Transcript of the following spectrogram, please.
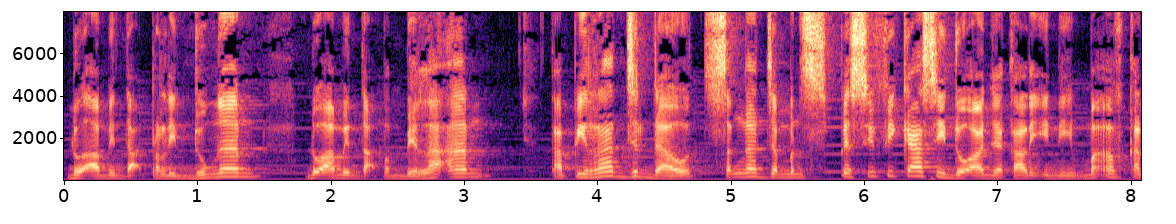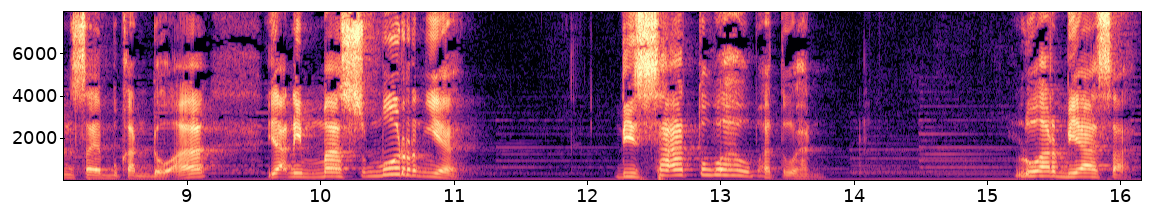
doa minta perlindungan, doa minta pembelaan, tapi Raja Daud sengaja menspesifikasi doanya kali ini. Maafkan saya bukan doa, yakni masmurnya. Di satu wow Tuhan. Luar biasa.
